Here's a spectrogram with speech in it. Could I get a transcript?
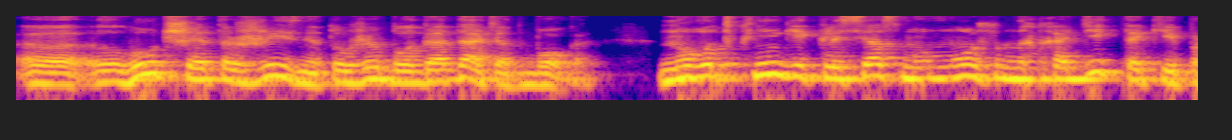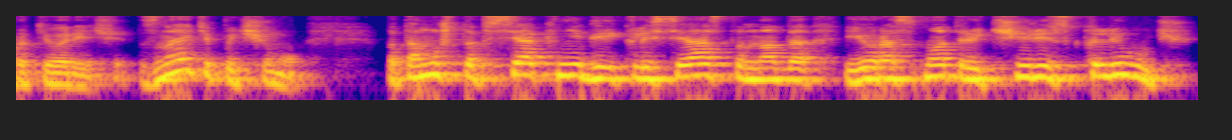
э, лучше это жизнь, это уже благодать от Бога. Но вот в книге Экклесиаст мы можем находить такие противоречия. Знаете почему? Потому что вся книга Экклесиаста, надо ее рассматривать через ключ,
